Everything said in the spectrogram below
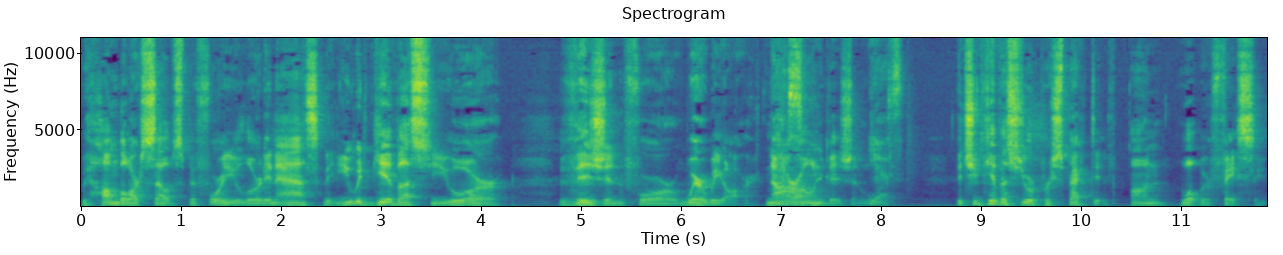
We humble ourselves before you, Lord, and ask that you would give us your vision for where we are, not yes, our own vision. Lord. Yes. That you'd give us your perspective on what we're facing.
